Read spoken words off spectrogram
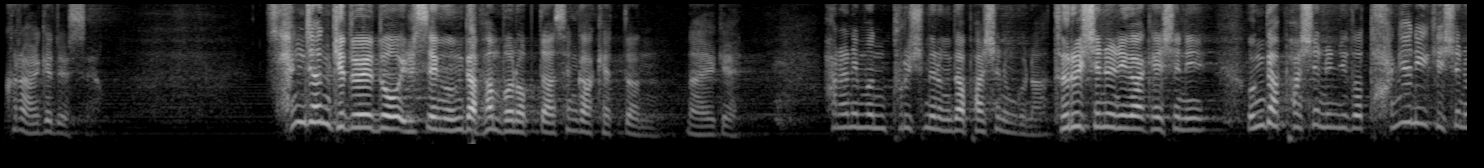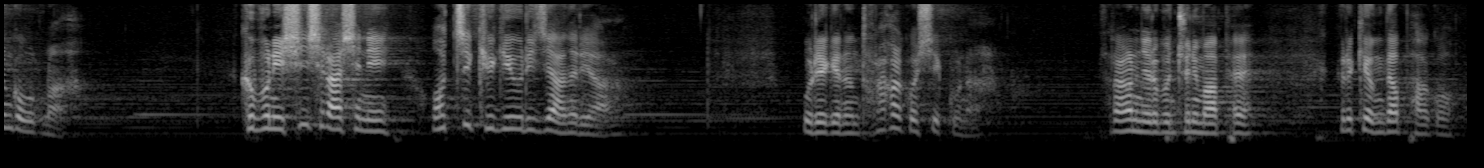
그걸 알게 됐어요. 생전 기도에도 일생 응답 한 번 없다 생각했던 나에게 하나님은 부르시면 응답하시는구나. 들으시는 이가 계시니 응답하시는 이도 당연히 계시는 거구나. 그분이 신실하시니 어찌 귀 기울이지 않으랴. 우리에게는 돌아갈 것이 있구나. 사랑하는 여러분, 주님 앞에 그렇게 응답하고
